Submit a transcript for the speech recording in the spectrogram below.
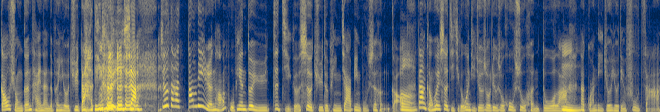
高雄跟台南的朋友去打听了一下，就是大当地人好像普遍对于这几个社区的评价。并不是很高，嗯，但可能会涉及几个问题，就是说，例如说户数很多啦，那管理就有点复杂，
